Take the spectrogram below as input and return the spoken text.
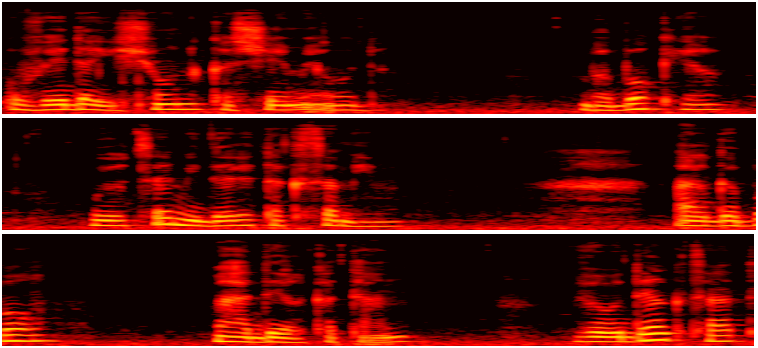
עובד האישון קשה מאוד. בבוקר הוא יוצא מדלת הקסמים. על גבו מעדר קטן, ועודר קצת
